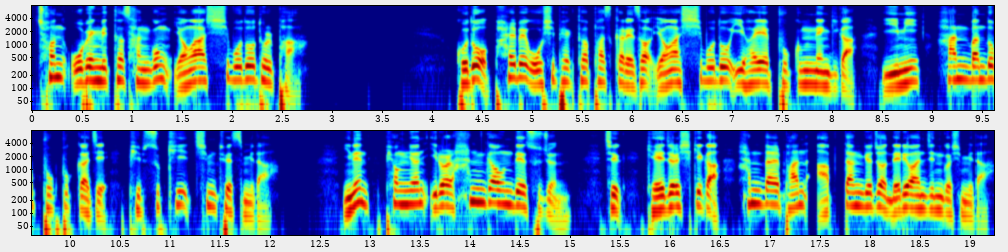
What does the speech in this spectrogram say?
1500m 상공 영하 15도 돌파. 고도 850헥터파스칼에서 영하 15도 이하의 북극 냉기가 이미 한반도 북부까지 깊숙이 침투했습니다. 이는 평년 1월 한가운데 수준, 즉 계절 시기가 한 달 반 앞당겨져 내려앉은 것입니다.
